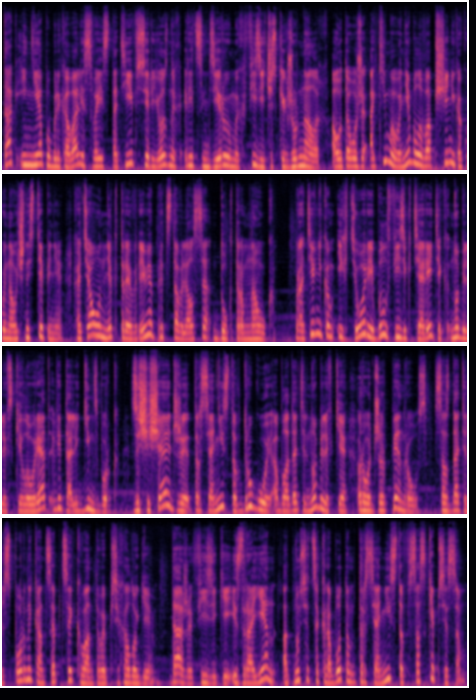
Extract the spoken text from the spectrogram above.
так и не опубликовали свои статьи в серьезных рецензируемых физических журналах. А у того же Акимова не было вообще никакой научной степени, хотя он некоторое время представлялся доктором наук. Противником их теории был физик-теоретик, нобелевский лауреат Виталий Гинзбург. Защищает же торсионистов другой обладатель Нобелевки Роджер Пенроуз, создатель спорной концепции квантовой психологии. Даже физики из Райен относятся к работам торсионистов со скепсисом,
